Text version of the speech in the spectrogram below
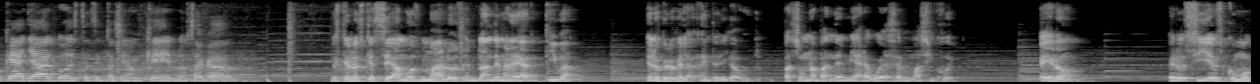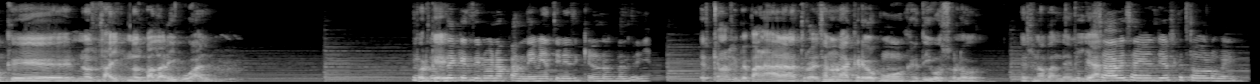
O que haya algo de esta situación que nos haga... Es que no es que seamos malos en plan de manera activa. Yo no creo que la gente diga, "Uy, pasó una pandemia, ahora voy a ser más hijo de... Pero, pero sí es como que nos, da- nos va a dar igual. Porque- Entonces, ¿de qué sirve una pandemia si ni siquiera nos la enseñan? Es que no sirve para nada, la naturaleza no la creó como objetivo, solo es una pandemia ya. sabes, hay un Dios que todo lo ve.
